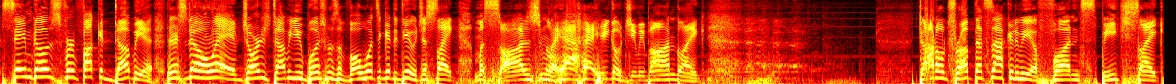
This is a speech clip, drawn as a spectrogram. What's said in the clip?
Same goes for fucking W. There's no way. If George W. Bush was a vote, what's it going to do? Just like massage him? Like, ah, here you go, Jimmy Bond. Like, Donald Trump, that's not going to be a fun speech. Like,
